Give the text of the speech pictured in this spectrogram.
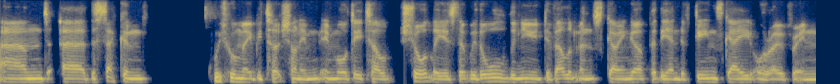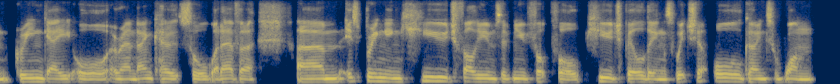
And uh, the second which we'll maybe touch on in, in more detail shortly, is that with all the new developments going up at the end of Deansgate or over in Greengate or around Ancoats or whatever, um, it's bringing huge volumes of new footfall, huge buildings, which are all going to want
